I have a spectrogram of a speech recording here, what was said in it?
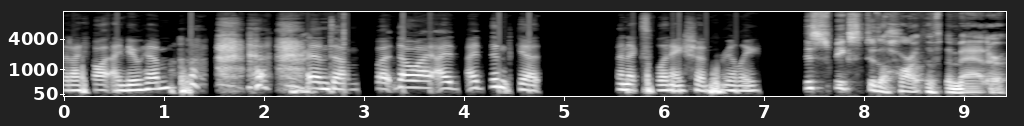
that I thought I knew him. and, um, but no, I, I, I didn't get an explanation really. This speaks to the heart of the matter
